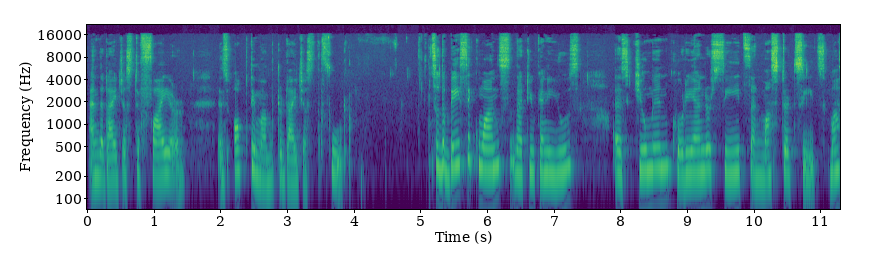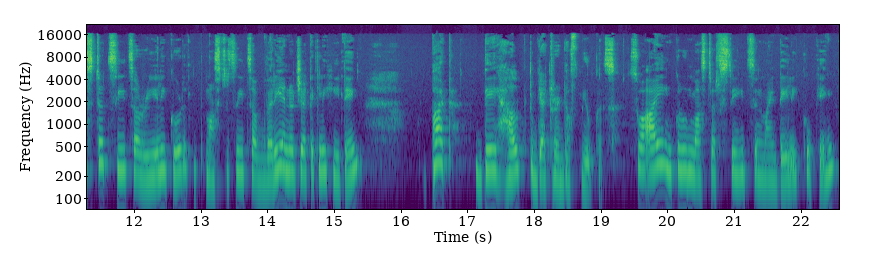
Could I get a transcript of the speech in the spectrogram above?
and the digestive fire is optimum to digest the food. So the basic ones that you can use is cumin, coriander seeds, and mustard seeds. Mustard seeds are really good. Mustard seeds are very energetically heating, but they help to get rid of mucus. So I include mustard seeds in my daily cooking.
